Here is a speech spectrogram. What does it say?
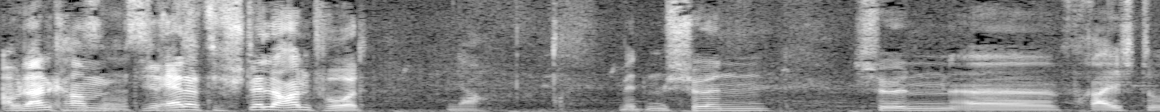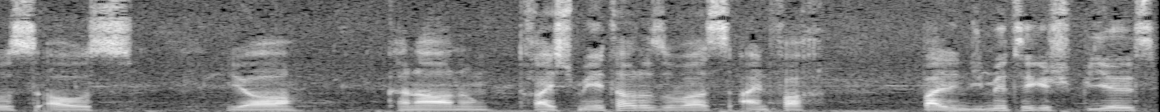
Aber dann kam die relativ schnelle Antwort. ja, mit einem schönen, schönen äh, Freistoß aus, ja, keine Ahnung, 30 Meter oder sowas. Einfach Ball in die Mitte gespielt.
